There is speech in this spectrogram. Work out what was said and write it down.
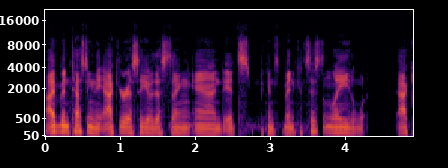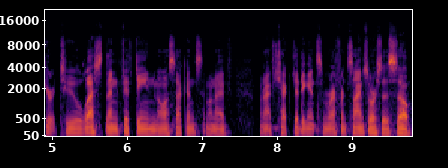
I've been testing the accuracy of this thing, and it's been consistently accurate to less than 15 milliseconds when I've when I've checked it against some reference time sources. So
